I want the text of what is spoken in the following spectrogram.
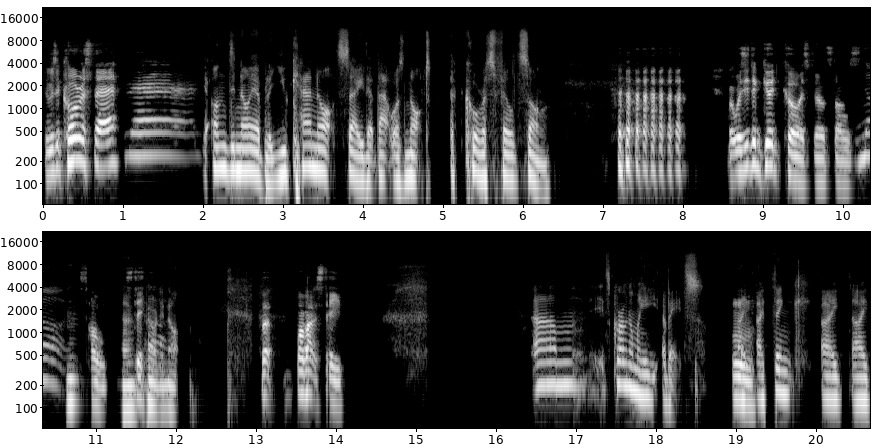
There was a chorus there. Nah. Yeah, undeniably, you cannot say that that was not a chorus-filled song. but was it a good chorus filled songs No. song? No, Steve. apparently not. But what about Steve? Um, it's grown on me a bit. Mm. I, I think I I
